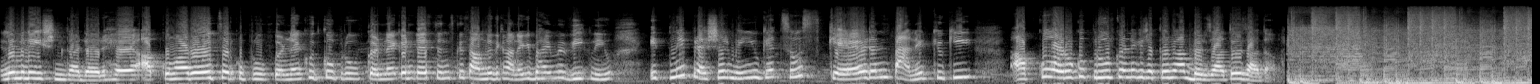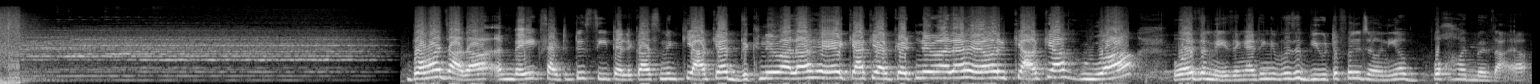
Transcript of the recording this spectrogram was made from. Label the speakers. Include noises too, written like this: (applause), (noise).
Speaker 1: Elimination का डर है। आपको वहाँ रोहित सर को प्रूव करना है, खुद को प्रूव करना है कंटेस्टेंट्स के सामने दिखाना है कि भाई मैं वीक नहीं हूँ। इतने प्रेशर में you get so scared and panic क्योंकि आपको औरों को प्रूव करने के चक्कर में आप डर जाते हो ज़्यादा। बहुत ज़्यादा I am very excited to see telecast में क्या क्या दिखने वाला है क्या क्या कटने वाला है और क्या क्या हुआ was amazing I think it was a beautiful journey और बहुत मज़ा आया।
